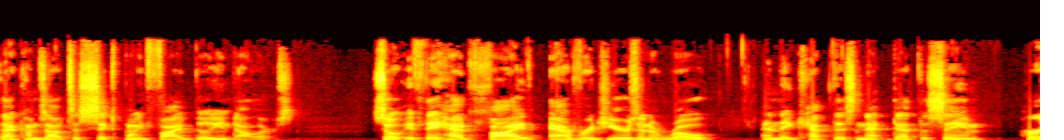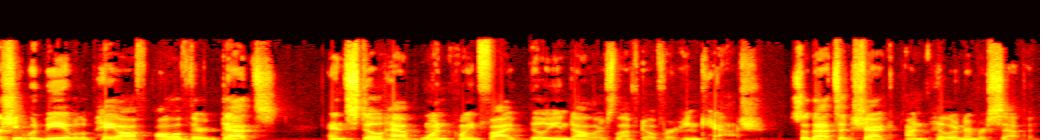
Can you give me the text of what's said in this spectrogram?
that comes out to $6.5 billion. So if they had five average years in a row and they kept this net debt the same, Hershey would be able to pay off all of their debts and still have $1.5 billion left over in cash. So that's a check on pillar number seven.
